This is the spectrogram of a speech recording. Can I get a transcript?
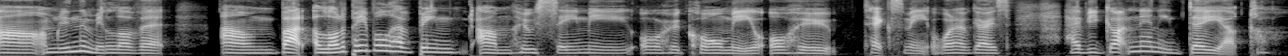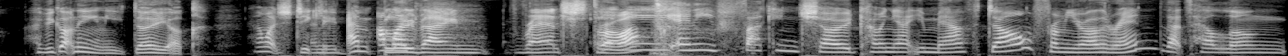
Uh, I'm in the middle of it. Um, but a lot of people have been um, who see me or who call me or who text me or whatever goes, Have you gotten any dick? Have you gotten any dick? How much dick? Any I'm blue like, vein ranch thrower? Any, any fucking chode coming out your mouth, doll, from your other end? That's how long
